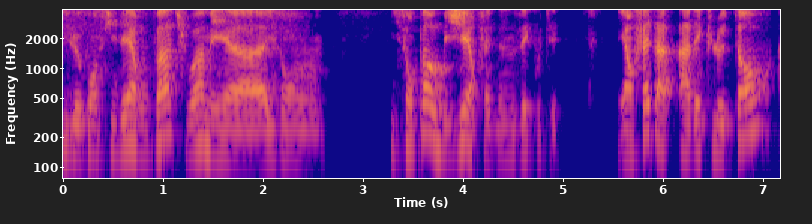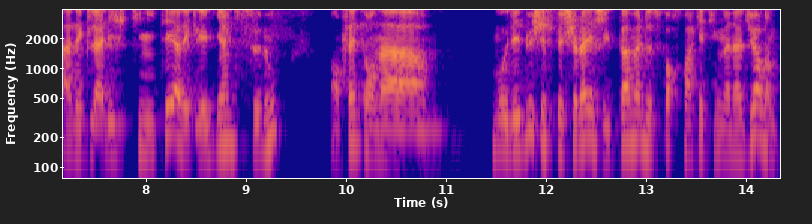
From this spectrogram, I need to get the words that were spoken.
ils, le considèrent ou pas, tu vois, mais euh, ils ont sont pas obligés en fait de nous écouter. Et en fait, avec le temps, avec la légitimité, avec les liens qui se nouent, en fait, on a au début chez Specialized, j'ai eu pas mal de sports marketing managers, donc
